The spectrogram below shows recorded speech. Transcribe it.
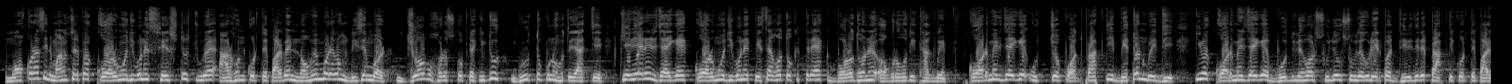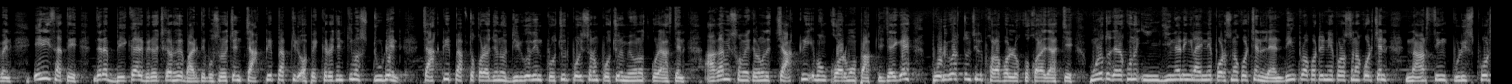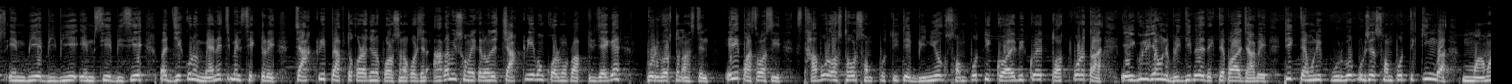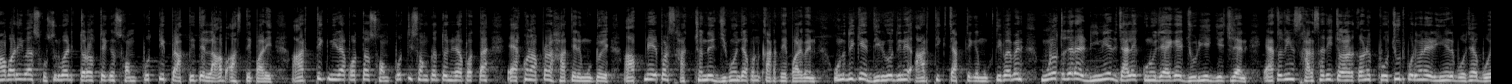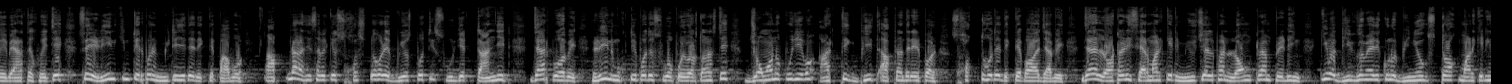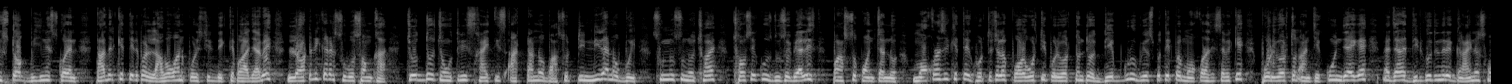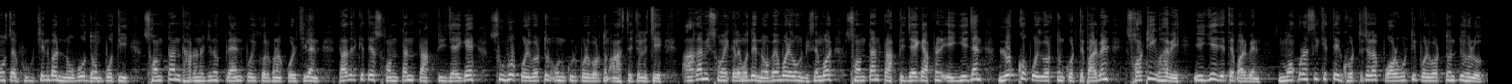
মকর রাশির মানুষের পর কর্মজীবনে শ্রেষ্ঠ চূড়ায় আরোহণ করতে পারবেন নভেম্বর এবং ডিসেম্বর। জব হরস্কোপটা কিন্তু গুরুত্বপূর্ণ হতে যাচ্ছে। কেরিয়ারের জায়গায় কর্মজীবনে পেশাগত ক্ষেত্রে এক বড় ধরনের অগ্রগতি থাকবে। কর্মের জায়গায় উচ্চ পদপ্রাপ্তি বেতন বৃদ্ধি কিংবা কর্মের জায়গায় বদলি হওয়ার সুযোগ সুবিধাগুলি এরপর ধীরে ধীরে প্রাপ্তি করতে পারবেন। এরই সাথে যারা বেকার, বেরোজগার হয়ে বাড়িতে বসে রয়েছেন, চাকরি প্রাপ্তির অপেক্ষা রয়েছেন কিংবা স্টুডেন্ট, চাকরি প্রাপ্ত করার জন্য দীর্ঘদিন প্রচুর পরিশ্রম, প্রচুর মেহনত করে আসছেন। আগামী সময়কালের মধ্যে চাকরি এবং কর্মপ্রাপ্তির জায়গায় পরিবর্তনশীল ফলাফল লক্ষ্য করা যাচ্ছে। মূলত যারা কোনো ইঞ্জিনিয়ারিং লাইনে পড়াশোনা করছেন ল্যান্ডিং প্রপার্টি নিয়ে পড়াশোনা করছেন nursing police force MBA BBA MCA BCA বা যে কোনো ম্যানেজমেন্ট সেক্টরে চাকরি প্রাপ্ত করার জন্য পড়াশোনা করছেন। আগামী সময়কালের মধ্যে চাকরি এবং কর্মপ্রাপ্তির জায়গায় পরিবর্তন আসছেন। এরই পাশাপাশি স্থাবর অস্থাবর সম্পত্তিতে বিনিয়োগ, সম্পত্তি ক্রয় বিক্রয়ের তৎপরতা এইগুলি যেমন বৃদ্ধি পেতে দেখতে পাওয়া যাবে, ঠিক তেমনি পূর্বপুরুষের সম্পত্তি কিংবা মামাবাড়ি বা শ্বশুরবাড়ির তরফ থেকে সম্পত্তি প্রাপ্তিতে লাভ আসতে পারে। আর্থিক নিরাপত্তা, সম্পত্তি সংক্রান্ত নিরাপত্তা এখন আপনার হাতের মুঠোয়। আপনি এরপর স্বাচ্ছন্দ্যে জীবনযাপন কাটাতে পারবেন। অন্যদিকে দীর্ঘদিনের আর্থিক চাপ থেকে মুক্তি পাবেন। মূলত যারা ঋণের জালে কোনো জায়গায় জড়িয়ে গিয়েছিলেন, এতদিন সারসাথী চলার কারণে প্রচুর পরিমাণে ঋণের বোঝা বয়ে বেড়াতে হয়েছে, সেই ঋণ কিন্তু এরপর মিটে যেতে দেখতে পাবো। আপনার রাশি হিসাবে ষষ্ঠ করে বৃহস্পতি, সূর্যের ট্রানজিট, যার প্রভাবে ঋণ, মুক্তির পথে শুভ পরিবর্তন আসছে, জমানো পুঁজি এবং আর্থিক ভিত আপনাদের এরপর শক্ত হতে দেখতে পাওয়া যাবে। যারা lottery share market mutual fund long term trading কিংবা দীর্ঘমেয়াদী কোনো বিনিয়োগ স্টক মার্কেটিং স্টক বিজনেস করেন, তাদের ক্ষেত্রে এরপর লাভবান পরিস্থিতি দেখতে পাওয়া যাবে। লটারি কাটার শুভ সংখ্যা চোদ্দ, চৌত্রিশ সাঁত্রিশ আটান্ন, বাষট্টি, নিরানব্বই, শূন্য শূন্য, ছয়, ছশো একুশ, দুশো বিয়াল্লিশ, পাঁচশো পঞ্চান্ন। মকর রাশির ক্ষেত্রে ঘটতে চলা পরবর্তী পরিবর্তনটি দেবগুরু বৃহস্পতির পর মকর রাশি হিসাবে পরিবর্তন আনছে, কোন জায়গায়? না যারা দীর্ঘদিন ধরে গাইন সমস্যায় ভুগছেন বা নব দম্পতি সন্তান ধারণের জন্য প্ল্যান পরিকল্পনা করেছিলেন, তাদের ক্ষেত্রে সন্তান প্রাপ্তির জায়গায় শুভ পরিবর্তন, অনুকূল পরিবর্তন আসতে চলেছে। আগামী সময়কালের মধ্যে নভেম্বর এবং ডিসেম্বর সন্তান প্রাপ্তির জায়গায় আপনার এগিয়ে যান, লক্ষ্য পরিবর্তন করতে পারবেন, সঠিকভাবে এগিয়ে যেতে পারবেন। মকরাশির ক্ষেত্রে ঘটতে চলা পরবর্তী পরিবর্তনটি হলো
